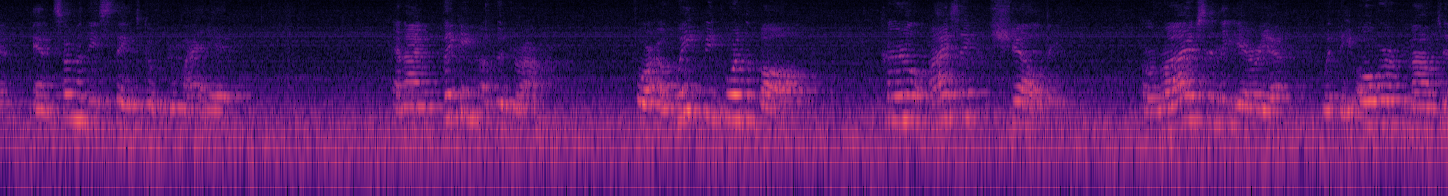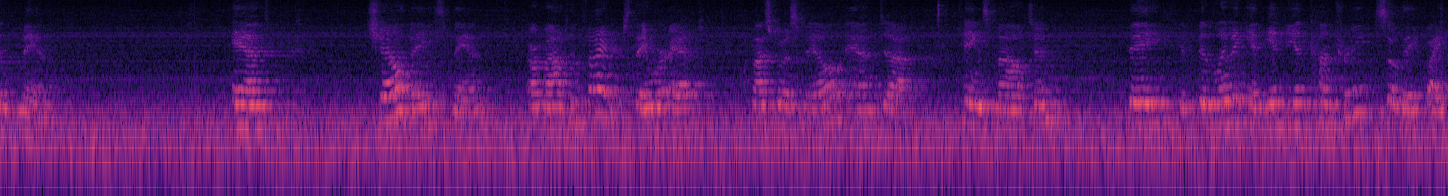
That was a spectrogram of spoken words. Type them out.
and, and some of these things go through my head. And I'm thinking of the drama. For a week before the ball, Colonel Isaac Shelby arrives in the area with the over-mountain men. And Shelby's men are mountain fighters. They were at Musgrove's Mill and uh, Kings Mountain. They have been living in Indian country, so they fight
